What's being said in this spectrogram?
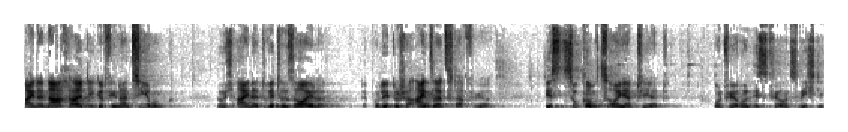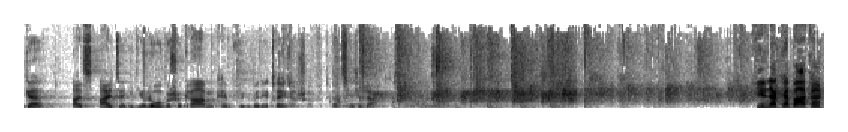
Eine nachhaltige Finanzierung durch eine dritte Säule, der politische Einsatz dafür, ist zukunftsorientiert und ist für uns wichtiger als alte ideologische Grabenkämpfe über die Trägerschaft. – Herzlichen Dank. Vielen Dank, Herr Bartelt.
